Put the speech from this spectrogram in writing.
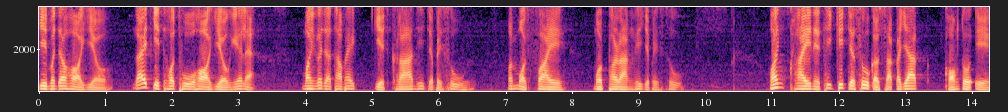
จิตมันจะห่อเหี่ยว และไอ้จิตหดหูห่อเหี่ยวอย่างเงี้ยแหละ มันก็จะทำให้เกียจคร้านที่จะไปสู้ มันหมดไฟ หมดพลังที่จะไปสู้ เพราะใครเนี่ยที่คิดจะสู้กับศักยะของตัวเอง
